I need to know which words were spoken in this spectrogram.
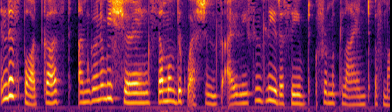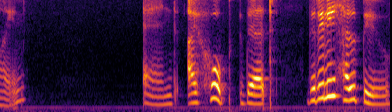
In this podcast, I'm going to be sharing some of the questions I recently received from a client of mine. And I hope that they really help you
